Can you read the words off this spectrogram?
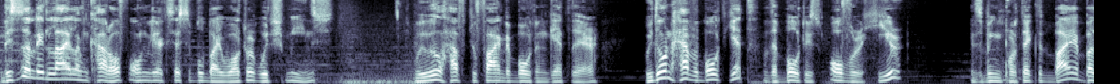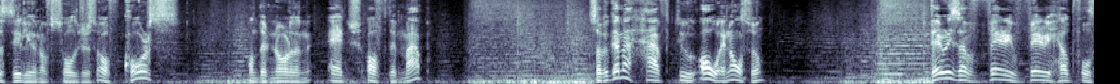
This is a little island cut off, only accessible by water, which means we will have to find a boat and get there. We don't have a boat yet. The boat is over here. It's being protected by a bazillion of soldiers, of course, on the northern edge of the map. So we're gonna have to. Oh, and also, there is a very, very helpful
